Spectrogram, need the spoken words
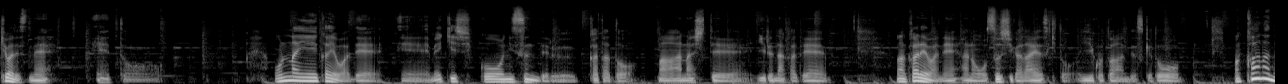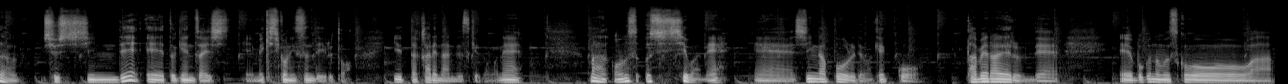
今日はですねえっ、とオンライン英会話で、えーメキシコに住んでる方と、まあ、話している中で、まあ、彼はねあのお寿司が大好きということなんですけど、まあ、カナダ出身で、えー、と現在メキシコに住んでいるといった彼なんですけどもね、まあ、おお寿司はね、えーシンガポールでは結構食べられるんで、えー僕の息子は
